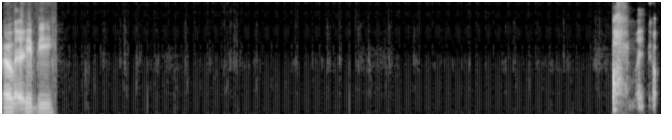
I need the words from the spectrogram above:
No Hey. KB. oh my god.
